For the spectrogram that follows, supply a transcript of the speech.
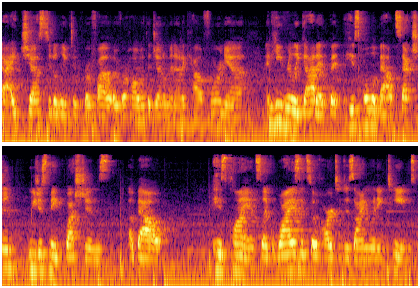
I just did a LinkedIn profile overhaul with a gentleman out of California, and he really got it. But his whole about section, we just made questions about his clients like why is it so hard to design winning teams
